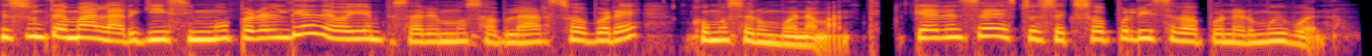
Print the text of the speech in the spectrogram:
Es un tema larguísimo, pero el día de hoy empezaremos a hablar sobre cómo ser un buen amante. Quédense, esto es Exópolis, se va a poner muy bueno.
